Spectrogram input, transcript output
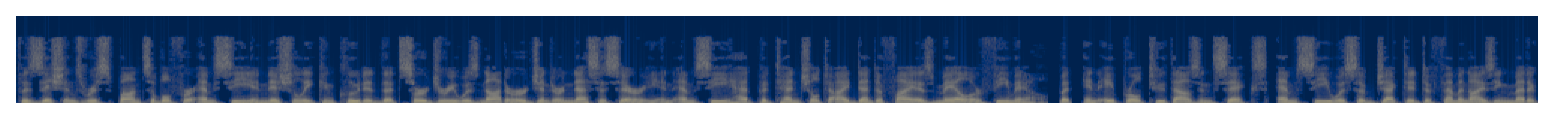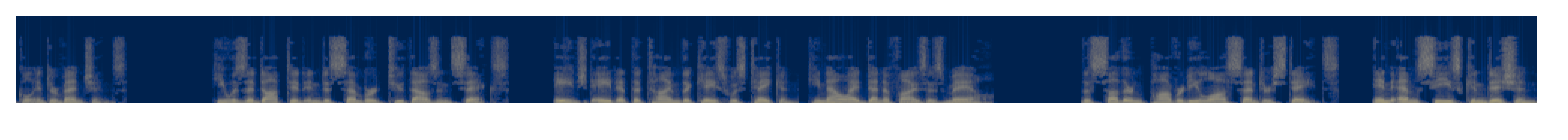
Physicians responsible for MC initially concluded that surgery was not urgent or necessary and MC had potential to identify as male or female, but, in April 2006, MC was subjected to feminizing medical interventions. He was adopted in December 2006. Aged 8 at the time the case was taken, he now identifies as male. The Southern Poverty Law Center states, in MC's condition,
